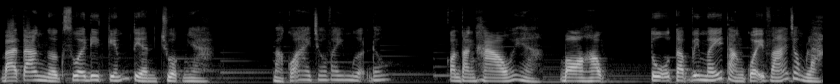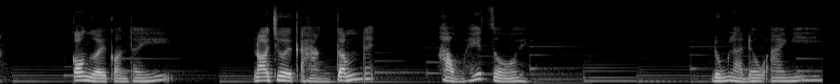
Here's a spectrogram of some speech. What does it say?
Bà ta ngược xuôi đi kiếm tiền chuộc nhà, mà có ai cho vay mượn đâu. Còn thằng Hào ấy à, bò học, tụ tập với mấy thằng quậy phá trong làng. Có người còn thấy nó chơi cả hàng cấm đấy. Hỏng hết rồi. Đúng là đâu ai nghĩ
